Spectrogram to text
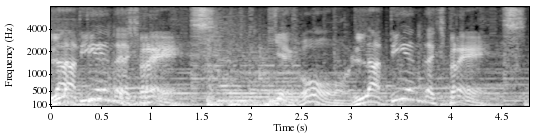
La Tienda Express. Llegó la Tienda Express,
